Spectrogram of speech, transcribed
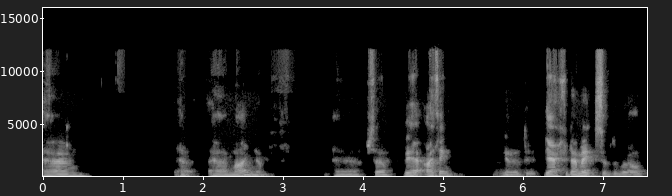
um, uh, uh, mine them. Uh, so yeah, I think you know the, the, academics of the world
